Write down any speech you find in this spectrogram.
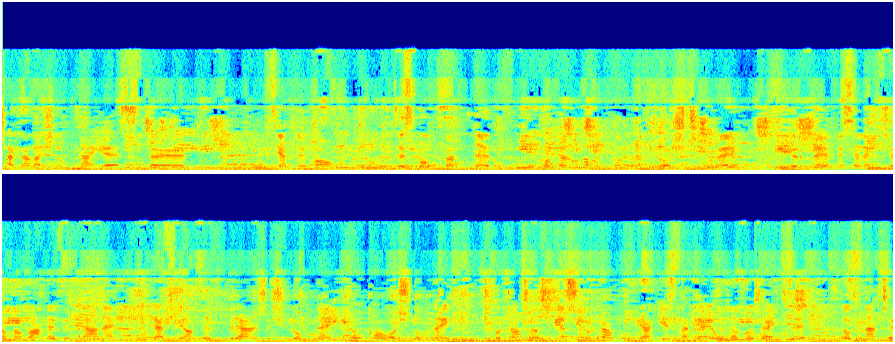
Nasza gala ślubna jest e, inicjatywą zespołu partnerów. W hotelu Nowy Dwór gościmy firmy wyselekcjonowane, wybrane, pracujące w branży ślubnej i okołoślubnej. Począwszy od pierwszych kroków, jakie stawiają nowożeńcy, to znaczy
